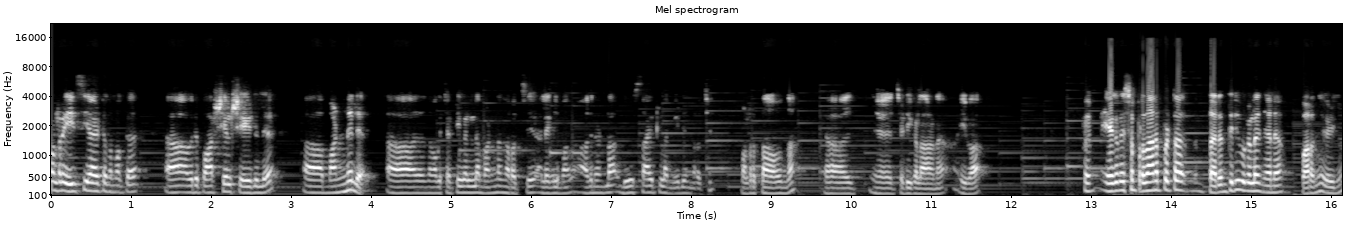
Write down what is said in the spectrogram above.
വളരെ ഈസി ആയിട്ട് നമുക്ക് ഒരു പാർഷ്യൽ ഷെയ്ഡിൽ മണ്ണിൽ നമുക്ക് ചട്ടികളിലെ മണ്ണ് നിറച്ച് അല്ലെങ്കിൽ അതിനുള്ള ലൂസായിട്ടുള്ള മീഡിയം നിറച്ച് വളർത്താവുന്ന ചെടികളാണ് ഇവ. ഏകദേശം പ്രധാനപ്പെട്ട തരംതിരിവുകൾ ഞാൻ പറഞ്ഞു കഴിഞ്ഞു.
